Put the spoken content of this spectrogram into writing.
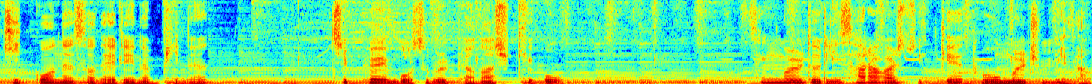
기권에서 내리는 비는 지표의 모습을 변화시키고 생물들이 살아갈 수 있게 도움을 줍니다.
